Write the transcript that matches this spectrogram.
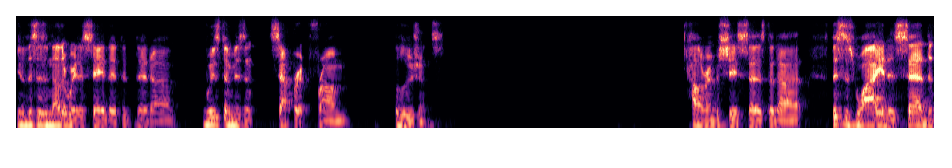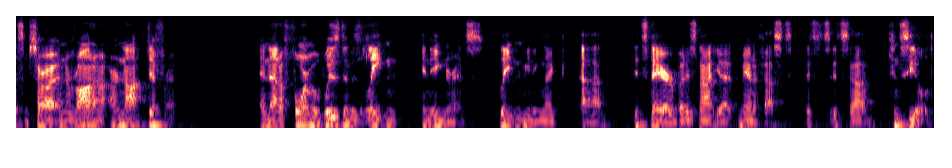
you know this is another way to say that that, that uh, wisdom isn't separate from illusions. Kalu Rinpoche says that uh, this is why it is said that samsara and nirvana are not different, and that a form of wisdom is latent in ignorance. Latent meaning like uh, it's there, but it's not yet manifest. It's it's uh, concealed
